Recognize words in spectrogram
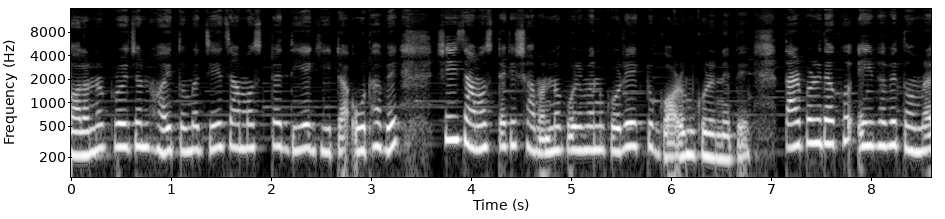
গলানোর প্রয়োজন হয়, তোমরা যে চামচটা দিয়ে ঘিটা ওঠাবে, সেই চামচটাকে সামান্য পরিমাণ করে একটু গরম করে নেবে। তারপরে দেখো, এইভাবে তোমরা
